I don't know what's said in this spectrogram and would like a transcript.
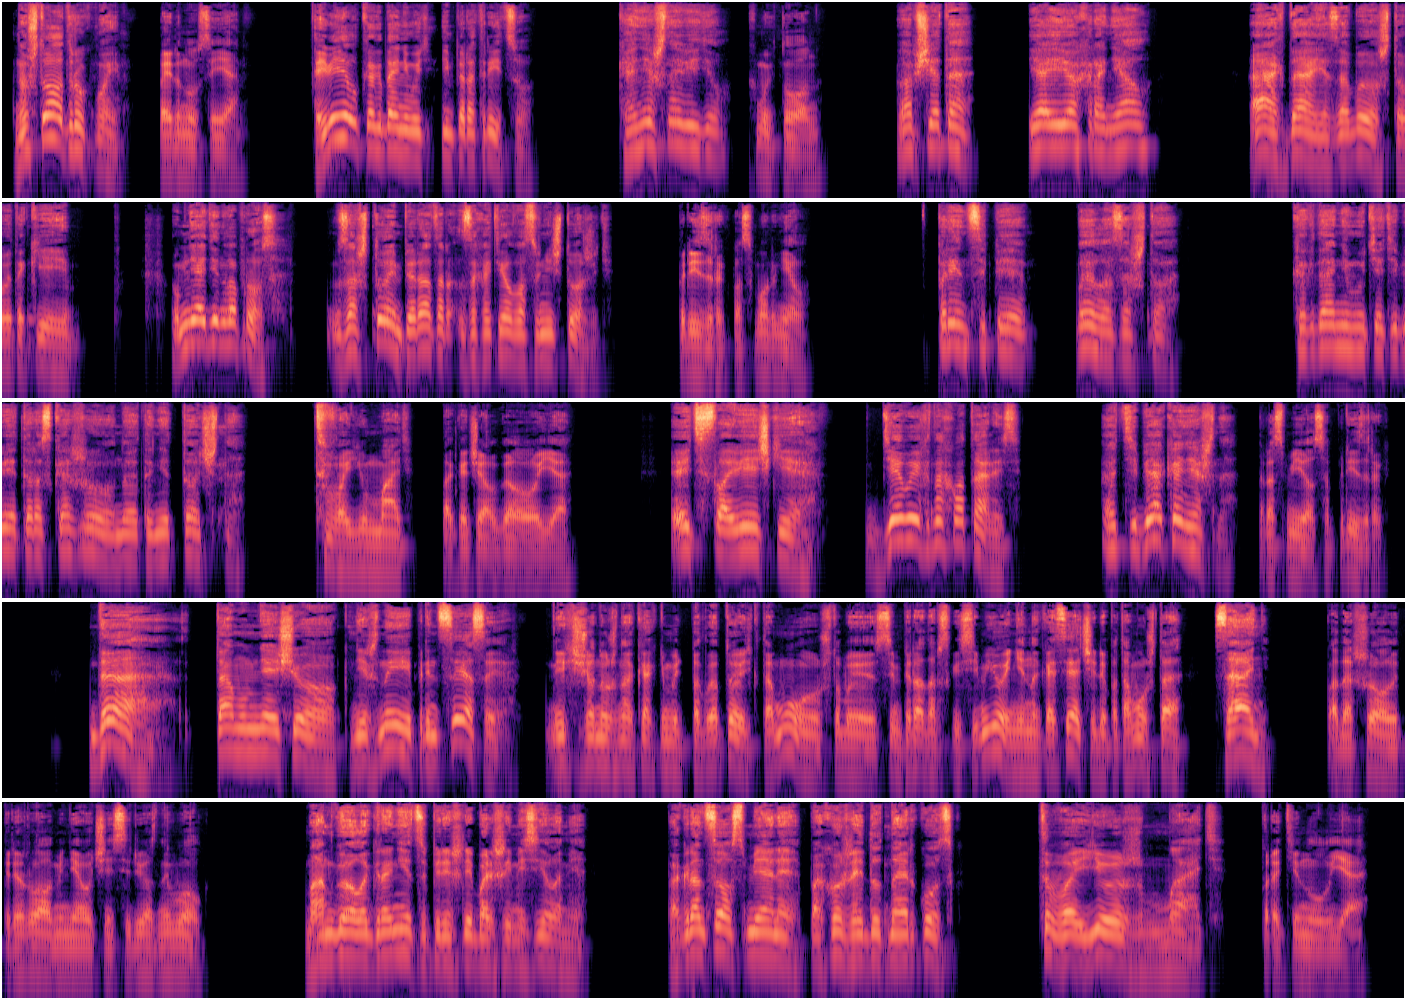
«Ну что, друг мой?» — повернулся я. «Ты видел когда-нибудь императрицу?» «Конечно, видел», — хмыкнул он. «Вообще-то, я ее охранял». «Ах, да, я забыл, что вы такие... У меня один вопрос. За что император захотел вас уничтожить?» Призрак посмурнел. «В принципе, было за что. Когда-нибудь я тебе это расскажу, но это не точно». «Твою мать!» — покачал головой я. «Эти словечки... Где вы их нахватались?» «От тебя, конечно», — рассмеялся призрак. «Да, там у меня еще княжны и принцессы. Их еще нужно как-нибудь подготовить к тому, чтобы с императорской семьей не накосячили, потому что... Сань!» — подошел и прервал меня очень серьезный волк. «Монголы границу перешли большими силами. Погранцов смяли, похоже, идут на Иркутск». «Твою ж мать!» — протянул я.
